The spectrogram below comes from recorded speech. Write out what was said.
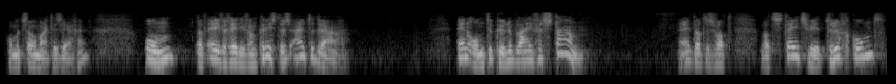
om het zo maar te zeggen, om dat evangelie van Christus uit te dragen. En om te kunnen blijven staan dat is wat, wat steeds weer terugkomt.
